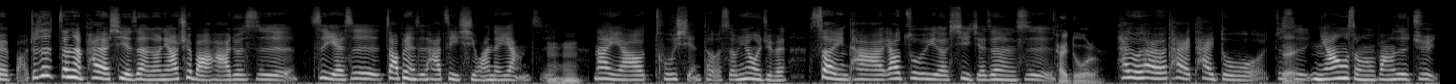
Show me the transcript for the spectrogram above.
确保就是真的拍的细节真的很多，你要确保他就是是也是照片也是他自己喜欢的样子，嗯、哼那也要凸显特色，因为我觉得摄影它要注意的细节真的是太多了，太多太多太太多，就是你要用什么方式去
